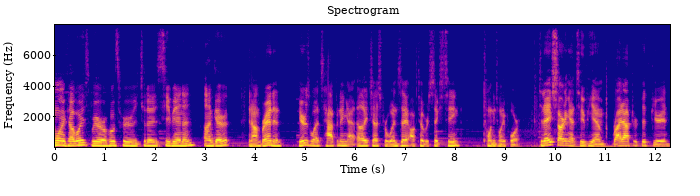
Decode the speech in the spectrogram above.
morning, Cowboys. We are your hosts for today's CBNN. I'm Garrett. And I'm Brandon. Here's what's happening at LHS for Wednesday, October 16th, 2024. Today, starting at 2 p.m., right after fifth period,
